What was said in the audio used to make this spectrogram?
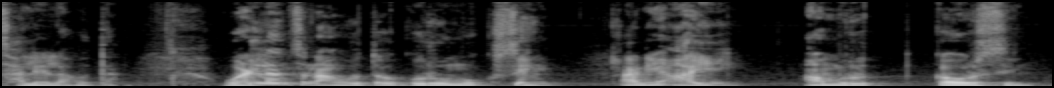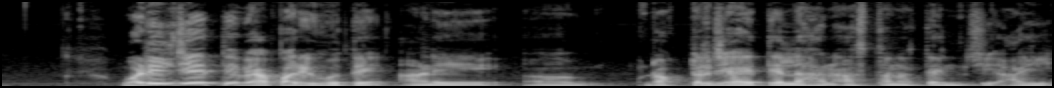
झालेला होता. वडिलांचं नाव होतं गुरुमुख सिंग आणि आई अमृत कौर सिंग. वडील जे आहेत ते व्यापारी होते आणि डॉक्टर जे आहेत ते लहान असताना त्यांची आई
